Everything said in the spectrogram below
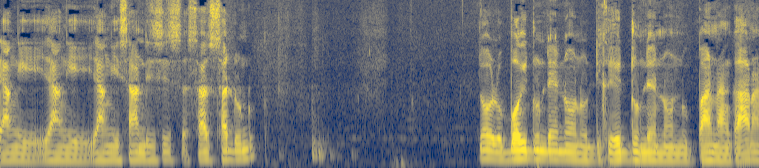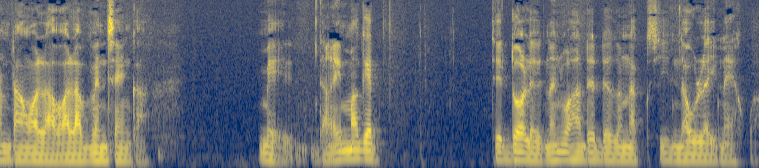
yaa ngi yaa ngi yaa ngi sànni si sa sa dund loolu booy dundee noonu di koy dundee noonu pendant quarante ans wala wala vingt cinq ans mais da ngay màgget te doole nañ waxante dëgg nag si ndaw lay neex quoi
